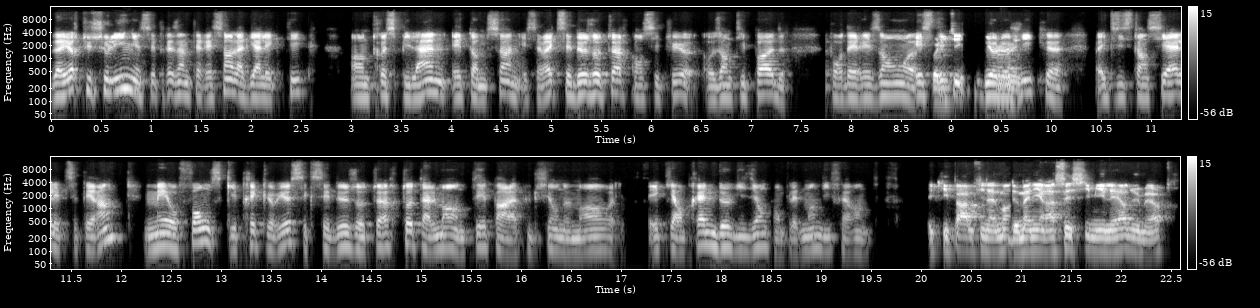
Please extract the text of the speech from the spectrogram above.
D'ailleurs, tu soulignes, c'est très intéressant, la dialectique entre Spillan et Thompson. Et c'est vrai que ces deux auteurs constituent aux antipodes pour des raisons euh, esthétiques, biologiques, euh, existentielles, etc. Mais au fond, ce qui est très curieux, c'est que ces deux auteurs totalement hantés par la pulsion de mort et qui en prennent deux visions complètement différentes. Et qui parlent finalement de manière assez similaire du meurtre.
